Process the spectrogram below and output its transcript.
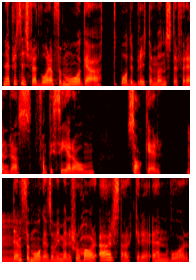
Nej, precis. För att vår förmåga att både bryta mönster, förändras, fantisera om saker. Mm. Den förmågan som vi människor har är starkare än vår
